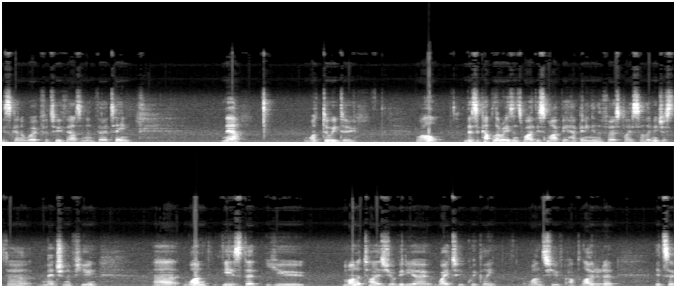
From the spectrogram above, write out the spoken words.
is going to work for 2013. Now what do we do? Well there's a couple of reasons why this might be happening in the first place, so let me just uh, mention a few. Uh, one is that you monetize your video way too quickly once you've uploaded it. It's a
